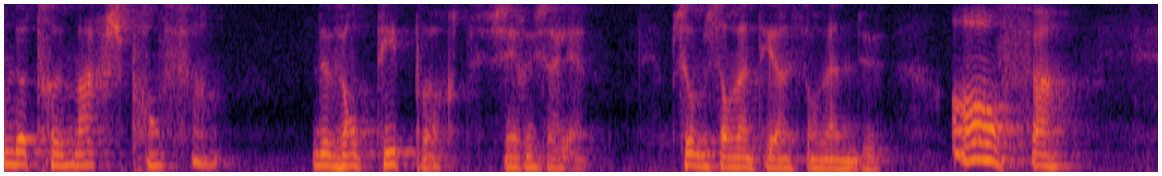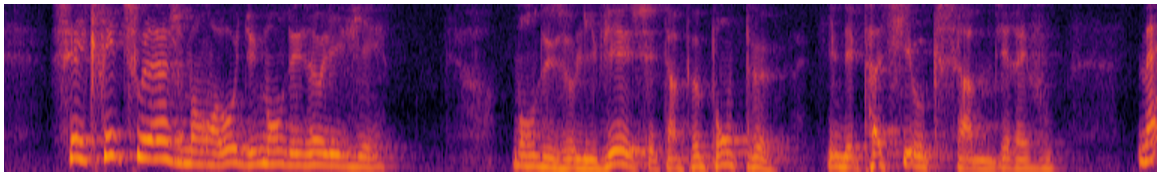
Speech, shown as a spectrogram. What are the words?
notre marche prend fin devant tes portes, Jérusalem. Psaume 121, 122. Enfin, c'est le cri de soulagement au haut du mont des Oliviers. Mont des Oliviers, c'est un peu pompeux. Il n'est pas si haut que ça, me direz-vous. Mais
